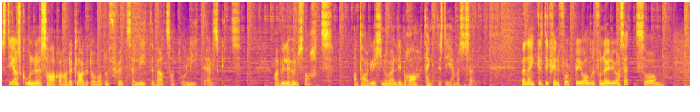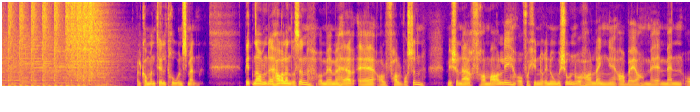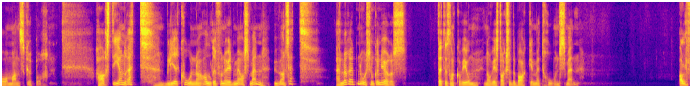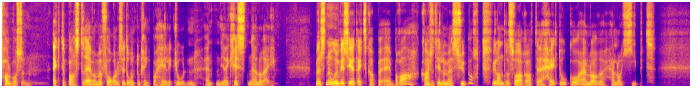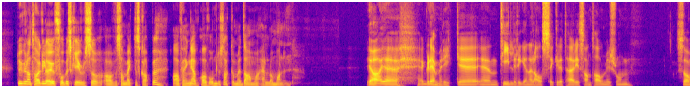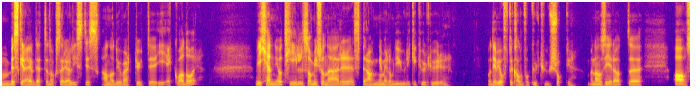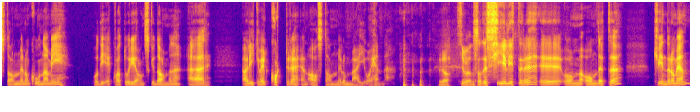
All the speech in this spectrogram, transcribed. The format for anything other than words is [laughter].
Stians kone Sara hadde klaget over at hun følte seg lite verdsatt og lite elsket. Hva ville hun svart? Antagelig ikke noe veldig bra, tenkte Stian med seg selv. Men enkelte kvinnfolk blir jo aldri fornøyde uansett, så Velkommen til Troens menn. Mitt navn er Harald Endresen, og med meg her er Alf Halvorsen, misjonær fra Mali og forkynner i Nordmisjonen og har lenge arbeidet med menn- og mannsgrupper. Har Stian rett, blir kona aldri fornøyd med oss menn, uansett, eller er det noe som kan gjøres? Dette snakker vi om når vi straks er tilbake med troens menn. Alf Halvorsen, ektepar strever med forholdet sitt rundt omkring på hele kloden, enten de er kristne eller ei. Mens noen vil si at ekteskapet er bra, kanskje til og med supert, vil andre svare at det er helt ok eller heller kjipt. Du vil antagelig òg få beskrivelser av samme ekteskapet, avhengig av om du snakker med dama eller mannen. Ja, jeg, jeg glemmer ikke en tidligere generalsekretær i Santalmisjonen som beskrev dette nokså realistisk. Han hadde jo vært ute i Ecuador vi kjenner jo til som misjonærer spranget mellom de ulike kulturer, og det vi ofte kaller for kultursjokket, men han sier at uh, avstanden mellom kona mi og de ekvatorianske damene er allikevel kortere enn avstanden mellom meg og henne. [laughs] ja, ikke vel. Så det sier litt dere, eh, om, om dette. Kvinner og menn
